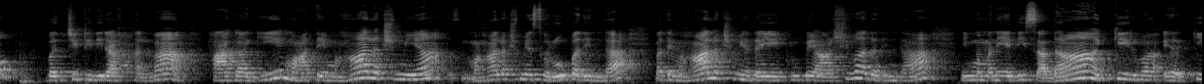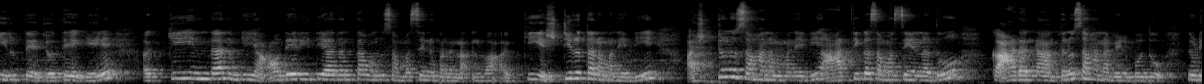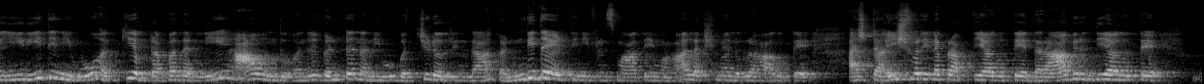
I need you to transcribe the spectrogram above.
ಬಚ್ಚಿಟ್ಟಿದ್ದೀರಾ ಅಲ್ವಾ? ಹಾಗಾಗಿ ಮಾತೆ ಮಹಾಲಕ್ಷ್ಮಿಯ ಮಹಾಲಕ್ಷ್ಮಿಯ ಸ್ವರೂಪದಿಂದ ಮತ್ತು ಮಹಾಲಕ್ಷ್ಮಿಯ ದಯೆ, ಕೃಪೆ, ಆಶೀರ್ವಾದದಿಂದ ನಿಮ್ಮ ಮನೆಯಲ್ಲಿ ಸದಾ ಅಕ್ಕಿ ಇರುವ, ಅಕ್ಕಿ ಇರುತ್ತೆ ಜೊತೆಗೆ ಅಕ್ಕಿಯಿಂದ ನಮಗೆ ಯಾವುದೇ ರೀತಿಯಾದಂಥ ಒಂದು ಸಮಸ್ಯೆನೂ ಬರಲ್ಲ ಅಲ್ವಾ? ಅಕ್ಕಿ ಎಷ್ಟಿರುತ್ತೋ ನಮ್ಮ ಮನೆಯಲ್ಲಿ ಅಷ್ಟೂ ಸಹ ನಮ್ಮ ಮನೆಯಲ್ಲಿ ಆರ್ಥಿಕ ಸಮಸ್ಯೆ ಅನ್ನೋದು ಕಾಡಲ್ಲ ಅಂತಲೂ ಸಹ ನಾವು ಹೇಳ್ಬೋದು. ನೋಡಿ, ಈ ರೀತಿ ನೀವು ಅಕ್ಕಿಯ ಡಬ್ಬದಲ್ಲಿ ಆ ಒಂದು, ಅಂದರೆ ಗಂಟನ್ನು ನೀವು ಬಚ್ಚಿಡೋದ್ರಿಂದ ಖಂಡಿತ ಹೇಳ್ತೀನಿ ಫ್ರೆಂಡ್ಸ್ ಮಾತೆ ಮಹಾಲಕ್ಷ್ಮಿ ಅನುಗ್ರಹ ಆಗುತ್ತೆ. ಅಷ್ಟ ಐಶ್ವರ್ಯನ ಪ್ರಾಪ್ತಿಯಾಗುತ್ತೆ ಧನಾಭಿವೃದ್ಧಿ ಆಗುತ್ತೆ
